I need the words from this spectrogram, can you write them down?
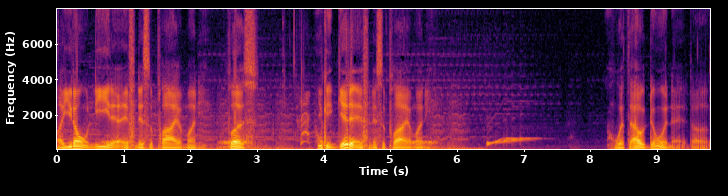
Like you don't need an infinite supply of money. Plus, you can get an infinite supply of money without doing that, dog.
